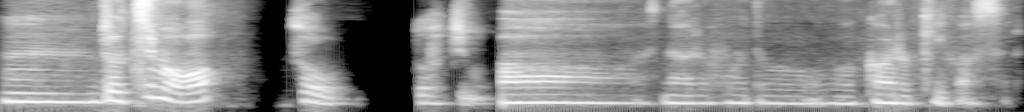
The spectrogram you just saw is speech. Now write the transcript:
うん、どっちも？そう、どっちも。ああ、なるほど。わかる気がする。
